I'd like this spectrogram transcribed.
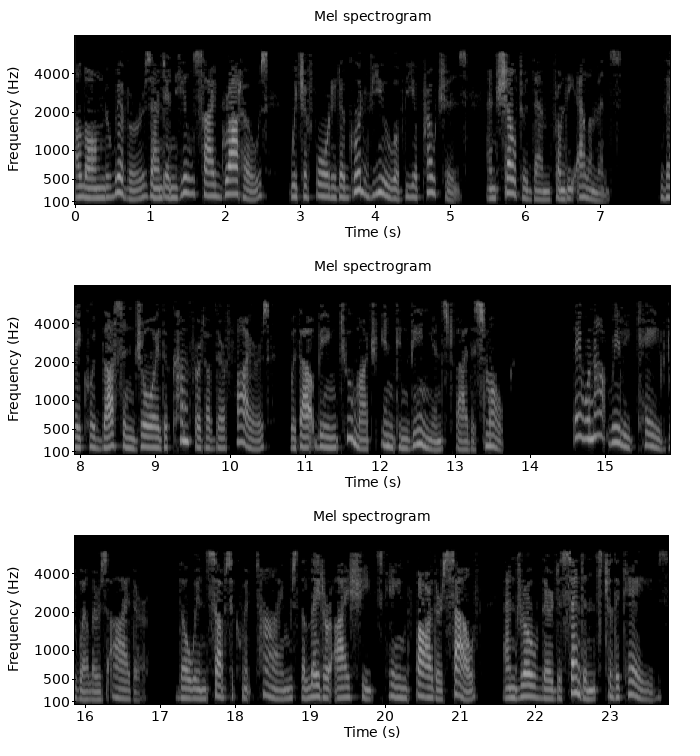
along the rivers and in hillside grottos which afforded a good view of the approaches and sheltered them from the elements. They could thus enjoy the comfort of their fires without being too much inconvenienced by the smoke. They were not really cave dwellers either, though in subsequent times the later ice sheets came farther south and drove their descendants to the caves.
